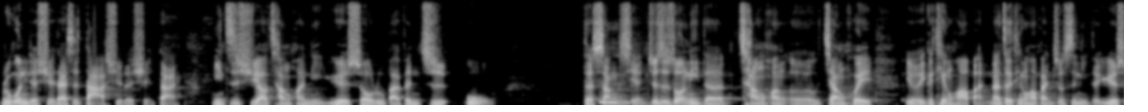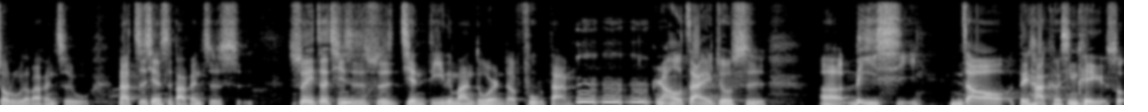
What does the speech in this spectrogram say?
如果你的学贷是大学的学贷，你只需要偿还你月收入百分之五的上限，嗯、就是说你的偿还额将会有一个天花板，那这个天花板就是你的月收入的百分之五，那之前是百分之十，所以这其实是减低了蛮多人的负担，嗯嗯嗯，然后再就是呃利息，你知道，等一下可心可以说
